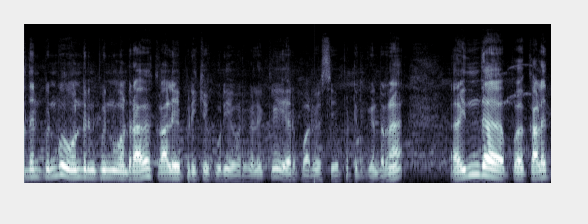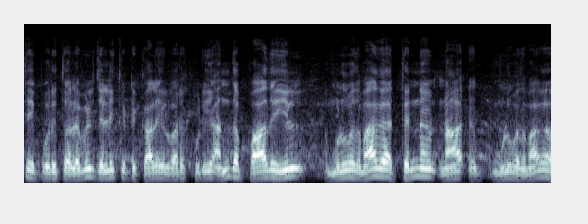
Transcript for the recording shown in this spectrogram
அதன் பின்பு ஒன்றின் பின் ஒன்றாக காளையை பிடிக்கக்கூடியவர்களுக்கு ஏற்பாடுகள் செய்யப்பட்டிருக்கின்றன. இந்த களத்தை களத்தை பொறுத்தளவில் ஜல்லிக்கட்டு காளைகள் வரக்கூடிய அந்த பாதையில் முழுவதுமாக தென்னை நா முழுவதுமாக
